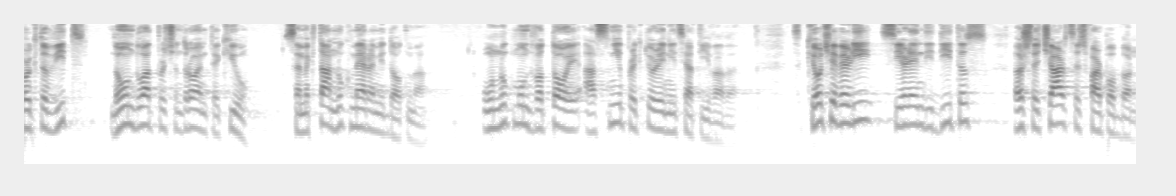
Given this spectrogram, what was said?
Për këtë vit, dhe unë dua të përqendrohem tek ju, se me këta nuk merremi dot më. Unë nuk mund të votoj asnjë prej këtyre iniciativave. Kjo qeveri, si rendi i ditës, është e qartë se çfarë po bën.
